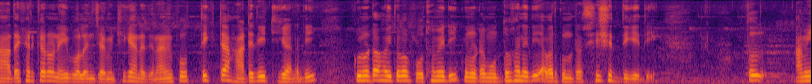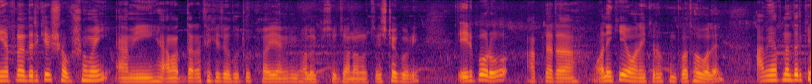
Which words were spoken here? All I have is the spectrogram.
না দেখার কারণেই বলেন যে, আমি ঠিকানা দিন আমি প্রত্যেকটা হাটেরই ঠিকানা দিই। কোনোটা হয়তো বা প্রথমে দিই, কোনোটা মধ্যখানে দিই, আবার কোনোটা শেষের দিকে দিই। তো আমি আপনাদেরকে সবসময় আমি আমার দ্বারা থেকে যতটুকু হয় আমি ভালো কিছু জানানোর চেষ্টা করি। এরপরও আপনারা অনেকেই অনেক রকম কথা বলেন। আমি আপনাদেরকে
